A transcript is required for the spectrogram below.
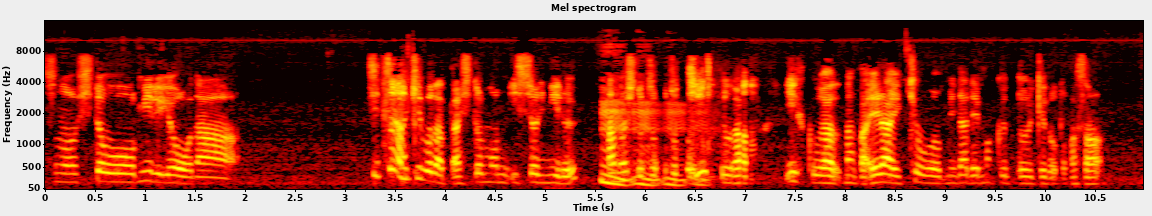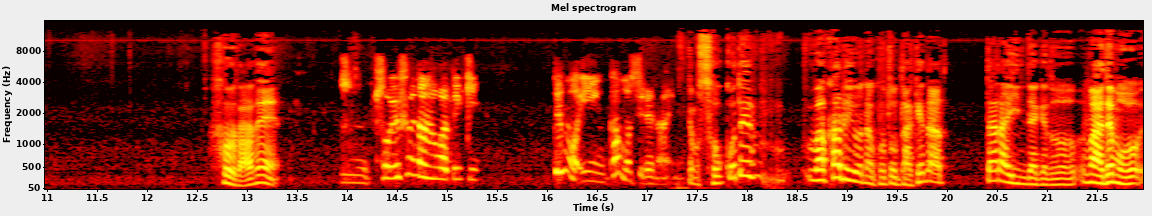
その人を見るような、ちっちゃな規模だったら人も一緒に見る？うん。あの人ちょちょっと衣服が、衣服がなんかえらい今日乱れまくっとるけどとかさ、そうだね。うん、そういう風なのができてもいいんかもしれないね。でもそこで分かるようなことだけだったらいいんだけど、まあでも、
